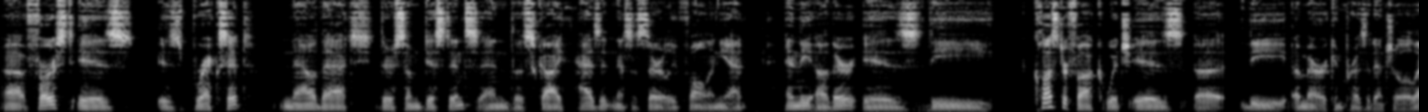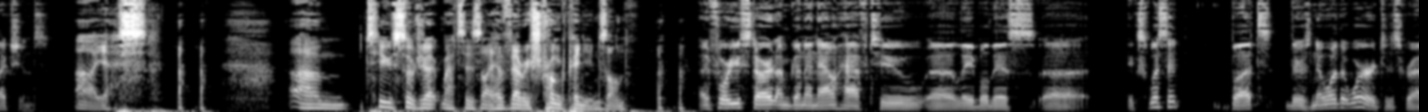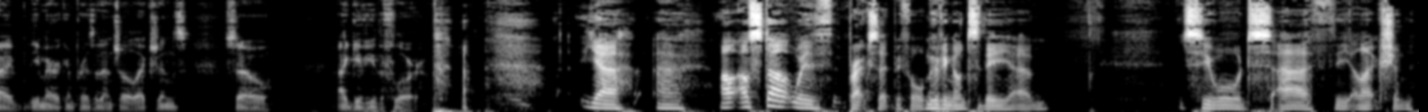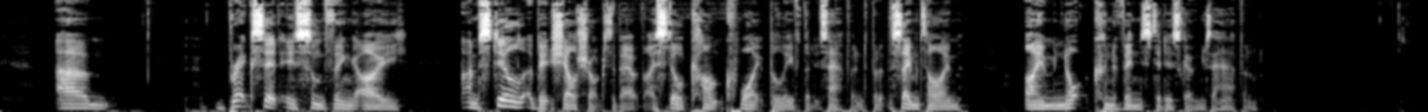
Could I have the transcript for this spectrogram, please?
Uh, first is is Brexit. Now that there's some distance and the sky hasn't necessarily fallen yet, and the other is the clusterfuck, which is uh, the American presidential elections. Ah, yes. um, two subject matters I have very strong opinions on. Before you start, I'm gonna now have to uh, label this uh, explicit, but there's no other word to describe the American presidential elections, so I give you the floor. Yeah, uh, I'll, I'll start with Brexit before moving on to the um, towards uh, the election. Um, Brexit is something I I'm still a bit shell shocked about. I still can't quite believe that it's happened, but at the same time, I'm not convinced it is going to happen.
